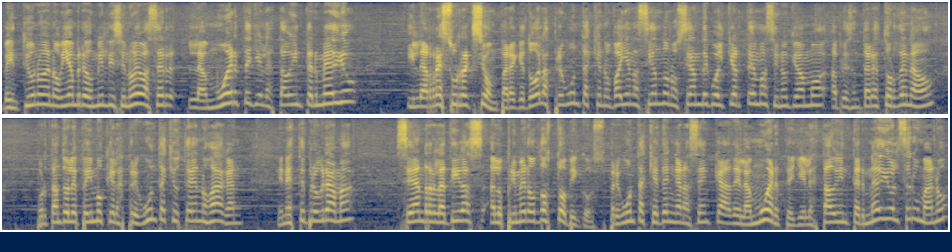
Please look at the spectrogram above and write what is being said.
21 de noviembre de 2019 va a ser la muerte y el estado intermedio y la resurrección, para que todas las preguntas que nos vayan haciendo no sean de cualquier tema, sino que vamos a presentar esto ordenado. Por tanto, les pedimos que las preguntas que ustedes nos hagan en este programa sean relativas a los primeros dos tópicos, preguntas que tengan acerca de la muerte y el estado intermedio del ser humano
